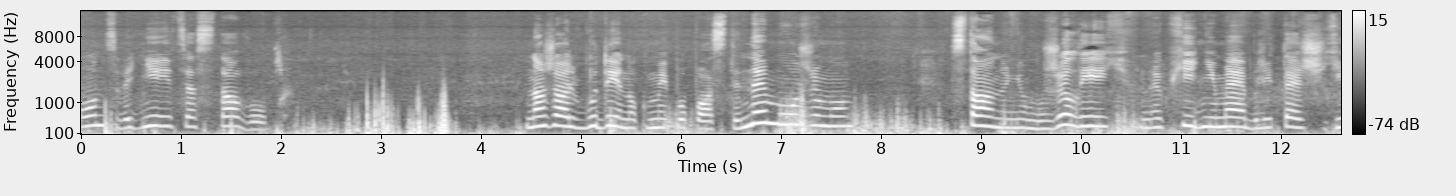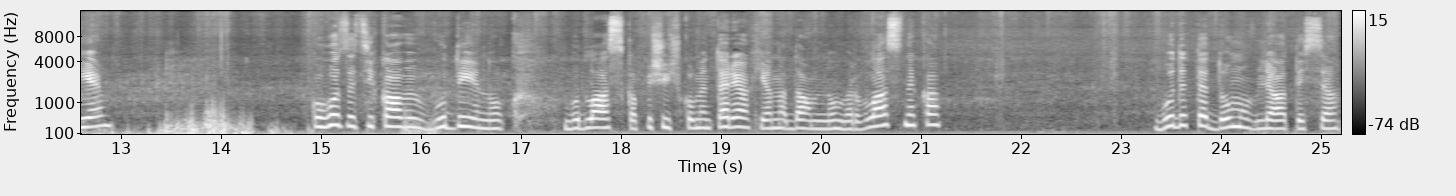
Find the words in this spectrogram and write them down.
Он звидніється ставок. На жаль, в будинок ми попасти не можемо. Стан у ньому жилий, необхідні меблі теж є. Кого зацікавив будинок, будь ласка, пишіть в коментарях, я надам номер власника. Будете домовлятися.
